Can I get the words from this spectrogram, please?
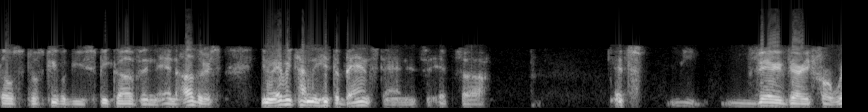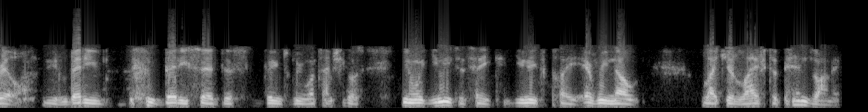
those, those people you speak of and, and others, you know, every time they hit the bandstand, it's, it's, uh, it's very, very for real. You know, Betty, Betty said this thing to me one time. She goes, "You know what? You need to take, you need to play every note like your life depends on it."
